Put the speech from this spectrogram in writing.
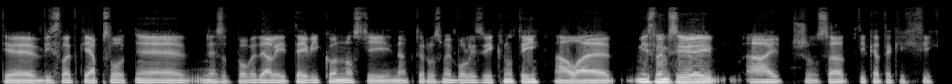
tie výsledky absolútne nezodpovedali tej výkonnosti, na ktorú sme boli zvyknutí, ale myslím si aj, čo sa týka takých tých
